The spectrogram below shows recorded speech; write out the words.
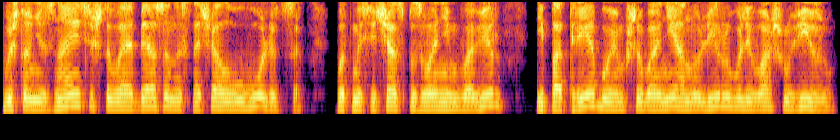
Вы что, не знаете, что вы обязаны сначала уволиться? Вот мы сейчас позвоним в АВИР и потребуем, чтобы они аннулировали вашу визу».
